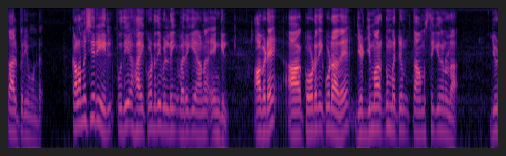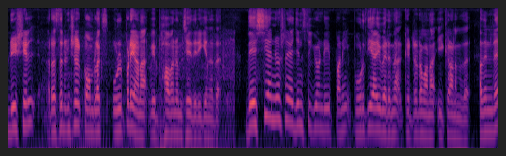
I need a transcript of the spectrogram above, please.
താല്പര്യമുണ്ട്. കളമശ്ശേരിയിൽ പുതിയ ഹൈക്കോടതി ബിൽഡിംഗ് വരികയാണ് എങ്കിൽ അവിടെ കോടതി കൂടാതെ ജഡ്ജിമാർക്കും മറ്റും താമസിക്കുന്നതിനുള്ള ജുഡീഷ്യൽ റെസിഡൻഷ്യൽ കോംപ്ലക്സ് ഉൾപ്പെടെയാണ് വിഭാവനം ചെയ്തിരിക്കുന്നത്. ദേശീയ അന്വേഷണ ഏജൻസിക്ക് വേണ്ടി പണി പൂർത്തിയായി വരുന്ന കെട്ടിടമാണ് ഈ കാണുന്നത്. അതിന്റെ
